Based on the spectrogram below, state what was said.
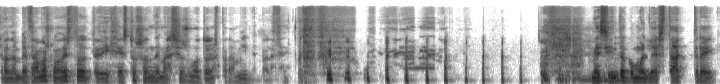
cuando empezamos con esto te dije, estos son demasiados botones para mí, me parece. Me siento como el de Star Trek.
